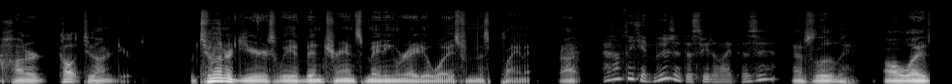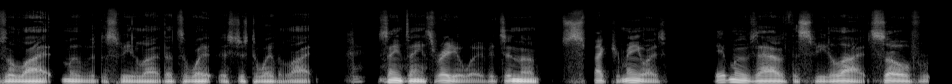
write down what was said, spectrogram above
hundred, call it two hundred years. For two hundred years, we have been transmitting radio waves from this planet. Right? I don't think it moves at the speed of light, does it? Absolutely. All waves of light move at the speed of light. That's a way. It's just a wave of light. Okay. Same thing. It's radio wave. It's in the spectrum, anyways. It moves out at the speed of light. So for,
